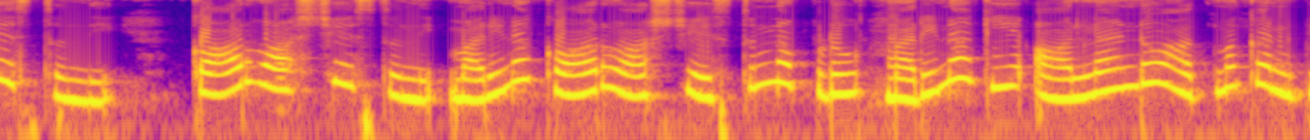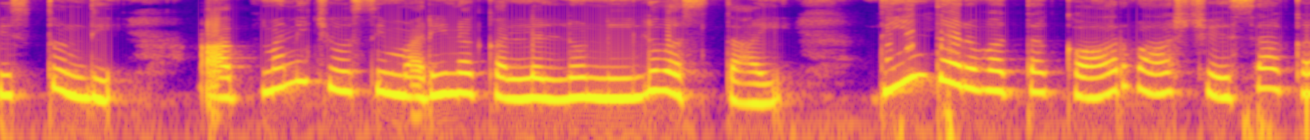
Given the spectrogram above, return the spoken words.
చేస్తుంది. కార్ వాష్ చేస్తుంది. మరీనా కార్ వాష్ చేస్తున్నప్పుడు మరీనాకి ఆర్లాండో ఆత్మ కనిపిస్తుంది. ఆత్మని చూసి మరీనా కళ్ళల్లో నీళ్ళు వస్తాయి. దీని తర్వాత కార్ వాష్ చేశాక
